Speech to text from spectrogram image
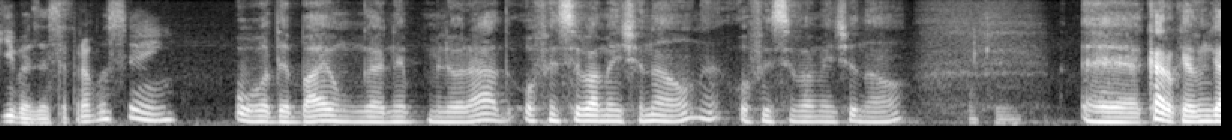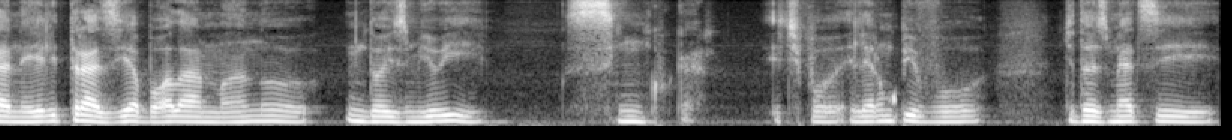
Gibas, essa é para você, hein? O Adebayo um Garnet melhorado? Ofensivamente não, né? Ofensivamente não. Okay. É, cara, o Kevin Garnett ele trazia a bola armando em 2005, cara. E, tipo, ele era um pivô de 2 metros e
